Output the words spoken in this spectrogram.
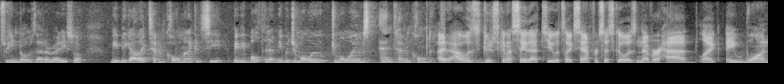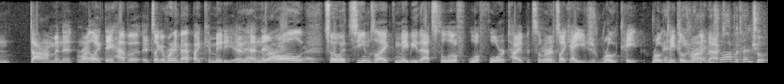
so he knows that already. So. Maybe a guy like Tevin Coleman, I could see. Maybe both of them. Maybe Jamal Jamal Williams and Tevin Coleman. And I was just gonna say that too. It's like San Francisco has never had like a one dominant right Like they have a, it's like a running back by committee, and, Yeah, and they're right, all. right. So it seems like maybe that's the La- Lafleur type. It's where Yeah. it's like, hey, you just rotate, rotate And those P. running backs. a lot of potential.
